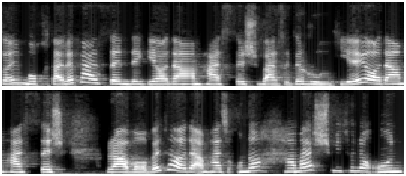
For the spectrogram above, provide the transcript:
های مختلف از زندگی آدم هستش وضعیت روحیه آدم هستش روابط آدم هست. اونا همش می‌تونه اون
